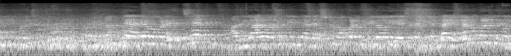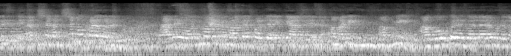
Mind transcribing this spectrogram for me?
ಎಲ್ಲಿ ಬಚ್ಚಿಟ್ಟಿದ್ದೆ ಮತ್ತೆ ಅದೇ ಮಗಳು ಛೇ ಹದಿನಾರು ವರ್ಷದಿಂದ ಅದೆಷ್ಟು ಮಕ್ಕಳು ಬಿಡೋ ಈ ದೇಶದಲ್ಲಿ ಎಲ್ಲ ಎಲ್ಲ ಮಕ್ಕಳನ್ನು ಕೊಲ್ಲಿಸಿದೆ. ಲಕ್ಷ ಲಕ್ಷ ಮಕ್ಕಳುಗಳನ್ನು. ಆದರೆ ಒಂದು ಮಗನ ಮಾತ್ರ ಕೊಳ್ಳಲಿಕ್ಕೆ ಆಗಲಿಲ್ಲ. ಅವನಿಗೆ ಅಗ್ನಿ, ಆ ಗೋಕುಲ ಗೊಲ್ಲರ ಹುಡುಗ,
